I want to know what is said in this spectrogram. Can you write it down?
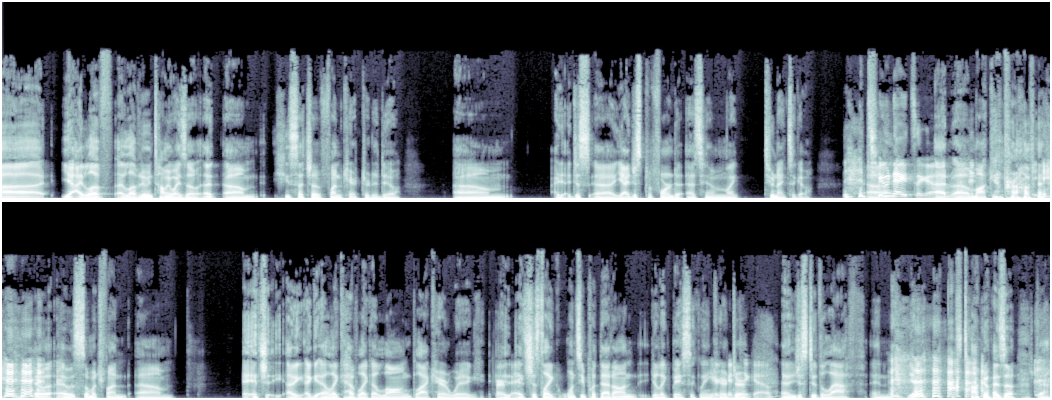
uh yeah i love i love doing tommy wiseau uh, um he's such a fun character to do um i, I just uh yeah i just performed as him like two nights ago Two uh, nights ago. at uh, mock improv it, it was so much fun um it's I, I, I like have like a long black hair wig It- it's just like once you put that on you're like basically in You're character good to go. and you just do the laugh and yeah it's tommy wiseau yeah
